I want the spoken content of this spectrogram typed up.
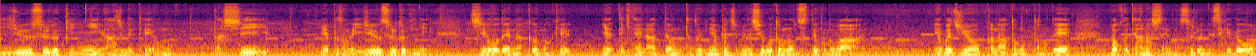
移住するときに初めて思ったし、やっぱその移住するときに地方でなんかうまくやっていきたいなって思ったときにやっぱ自分で仕事を持つってことがやっぱり重要かなと思ったので、まあ、こうやって話したりもするんですけど、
